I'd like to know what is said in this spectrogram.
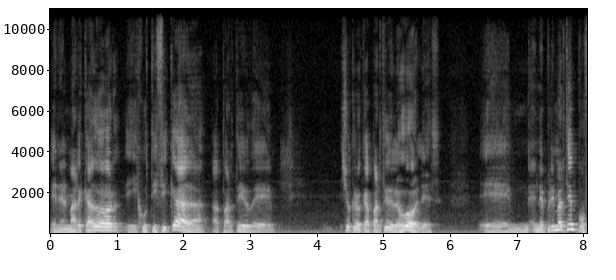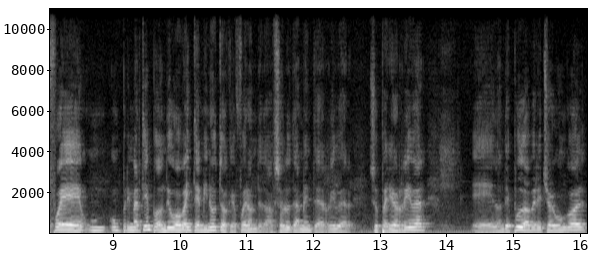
en el marcador y justificada a partir de, yo creo que a partir de los goles, eh, en el primer tiempo fue un, primer tiempo donde hubo 20 minutos que fueron absolutamente de River, superior River, donde pudo haber hecho algún gol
